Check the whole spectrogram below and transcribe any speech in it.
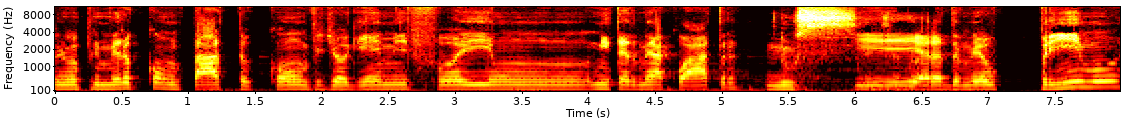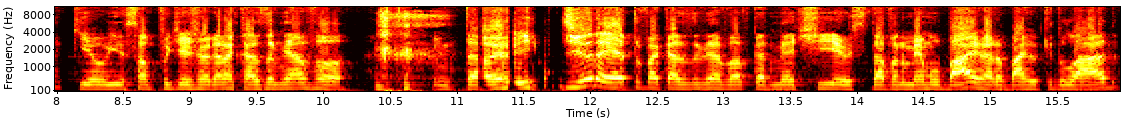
meu primeiro contato com videogame foi um Nintendo 64. Nossa. Que é era do meu primo que eu só podia jogar na casa da minha avó. então eu ia direto pra casa da minha avó, por causa da minha tia. Eu estudava no mesmo bairro, era o bairro aqui do lado.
